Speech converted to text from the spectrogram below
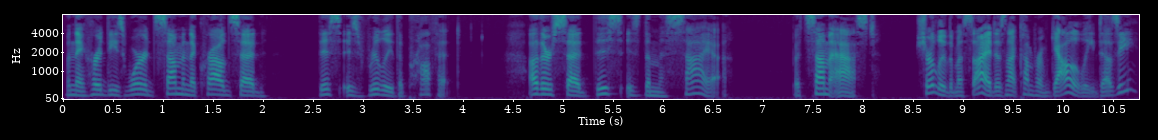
When they heard these words, some in the crowd said, This is really the prophet. Others said, This is the Messiah. But some asked, Surely the Messiah does not come from Galilee, does he?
